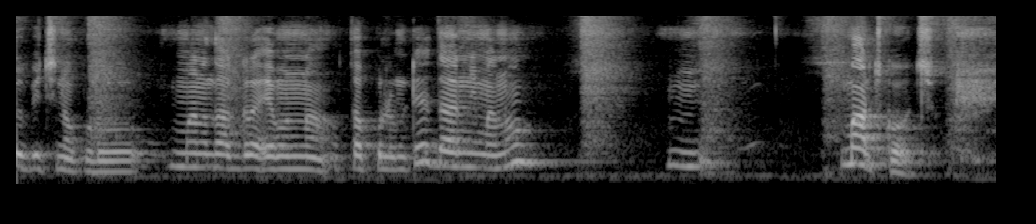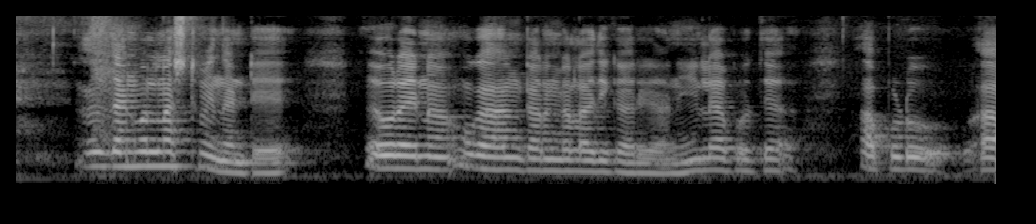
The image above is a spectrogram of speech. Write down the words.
చూపించినప్పుడు మన దగ్గర ఏమన్నా తప్పులు ఉంటే దాన్ని మనం మార్చుకోవచ్చు. అది దానివల్ల నష్టం ఏంటంటే ఎవరైనా ఒక అహంకారం గల అధికారి కానీ లేకపోతే అప్పుడు ఆ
